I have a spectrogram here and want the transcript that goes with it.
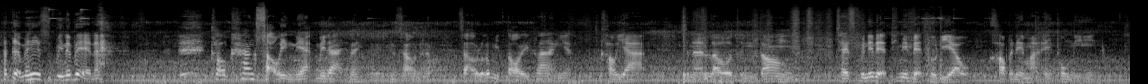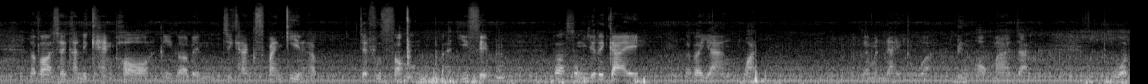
ถ้าเกิดไม่ใช่สปินเนอร์เบดนะเข้าข้างเสาอย่างเนี้ยไม่ได้ไหมคือเสานะครับ เสาแล้วก็มีตออีกข้างอย่างเงี้ยเข้ายาก ฉะนั้นเราถึงต้อง ช้สปินเนอร์เบดที่มีเบดตัวเดียวเข้าไปในหมายพวกนี้ แล้วก็ใช้คันที่แข็งพอ นี่ก็เป็น g c a c Spanky นะครับ7ฟุต2แบบ20 ก็ส่งเหยื่อได้ไกล แล้วก็ยางวัด แล้วมันได้ตัวดึงออกมาจากพวก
